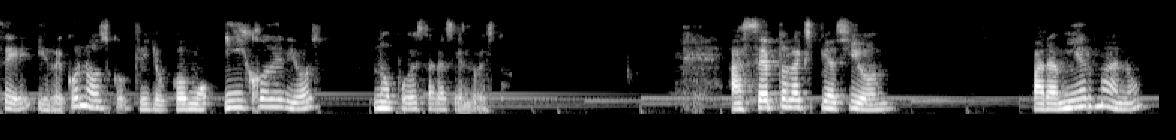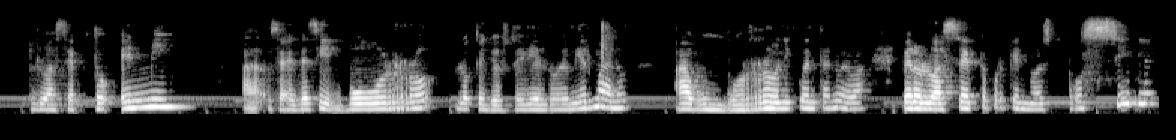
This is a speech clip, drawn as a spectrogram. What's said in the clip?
sé y reconozco que yo como hijo de Dios no puedo estar haciendo esto. Acepto la expiación para mi hermano, lo acepto en mí, ah, o sea, es decir, borro lo que yo estoy viendo de mi hermano, hago un borrón y cuenta nueva, pero lo acepto porque no es posible.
